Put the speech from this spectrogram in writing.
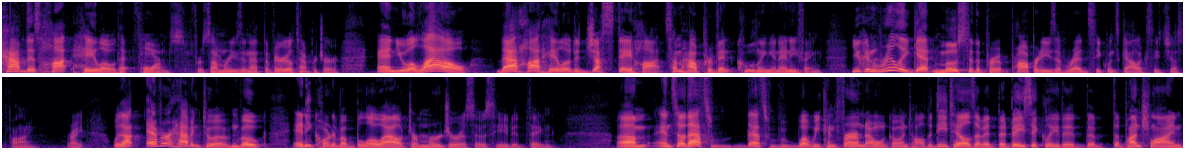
have this hot halo that forms for some reason at the virial temperature, and you allow that hot halo to just stay hot, somehow prevent cooling in anything, you can really get most of the pr- properties of red sequence galaxies just fine, right? Without ever having to invoke any kind of a blowout or merger associated thing. Um, and so that's, that's what we confirmed. I won't go into all the details of it, but basically the, the, the punchline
